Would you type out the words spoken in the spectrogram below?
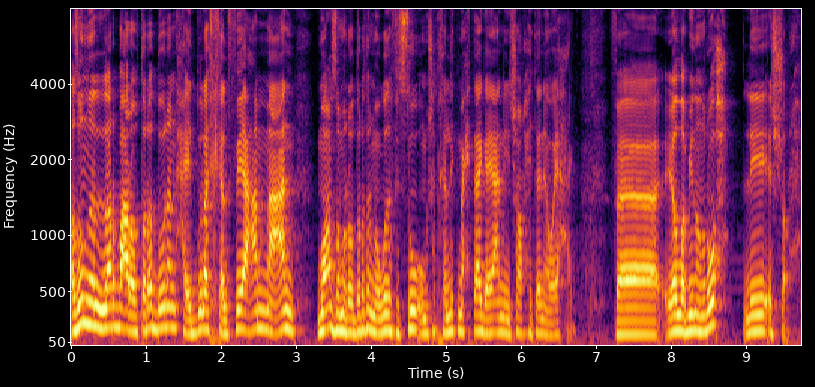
اظن الأربع راوترات دول هيدوا لك خلفية عامة عن معظم الراوترات الموجودة في السوق ومش هتخليك محتاجة يعني شرح تاني أو أي حاجة. فيلا بينا نروح. للشرح.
